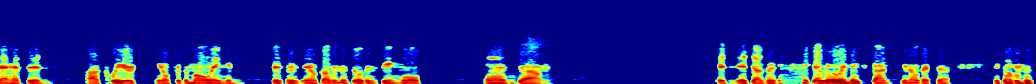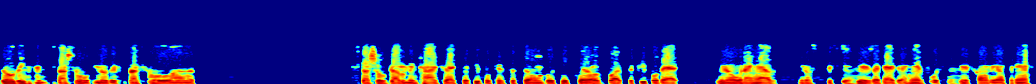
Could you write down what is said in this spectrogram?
that have been uh, cleared, you know, for the mowing and business, you know, government buildings being mowed, and um, it it doesn't it doesn't really make sense, you know, that the the government buildings and special, you know, there's special uh, special government contracts that people can fulfill and go take care of, but the people that, you know, when I have you know, the seniors, I've had a handful of seniors call me up and ask,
